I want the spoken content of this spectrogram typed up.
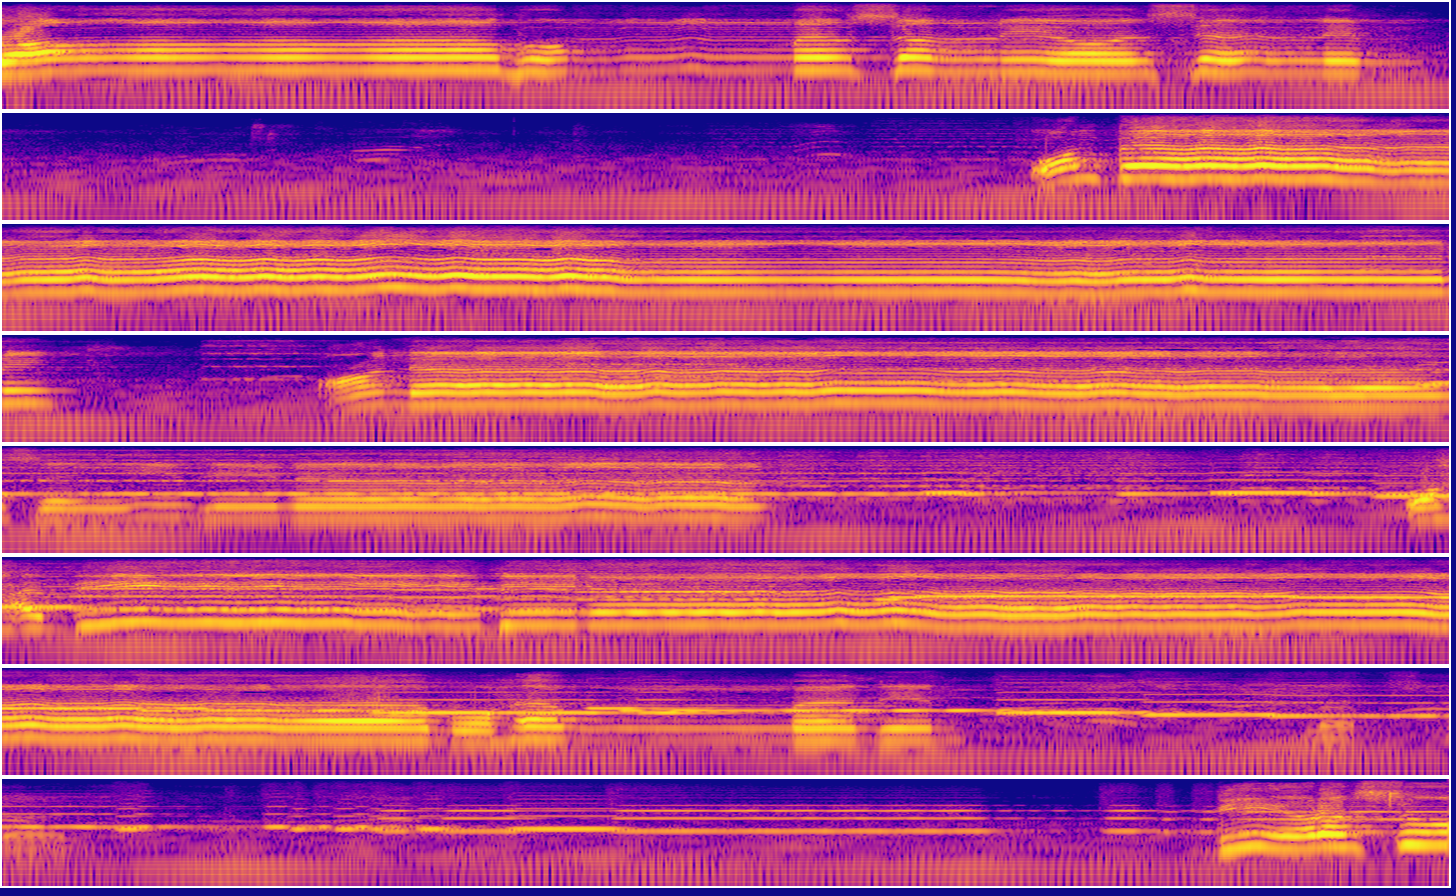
اللهم صل وسلم. وبارك على سيدنا وحبيبنا Muhammedin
